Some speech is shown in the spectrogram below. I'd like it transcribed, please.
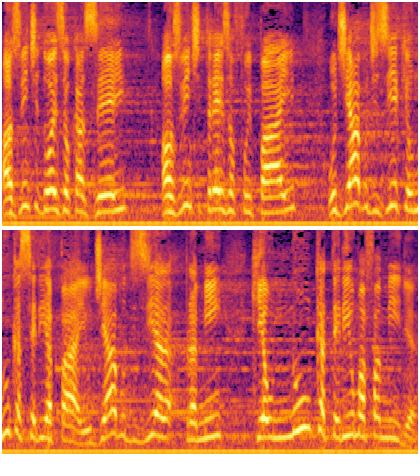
aos 22 eu casei, aos 23 eu fui pai. O diabo dizia que eu nunca seria pai, o diabo dizia para mim que eu nunca teria uma família.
